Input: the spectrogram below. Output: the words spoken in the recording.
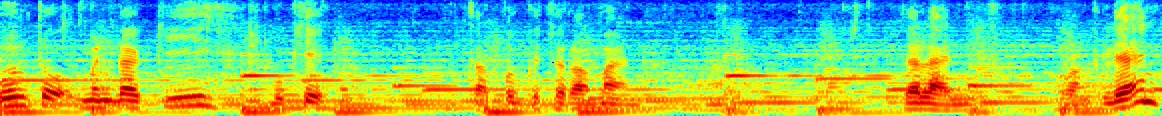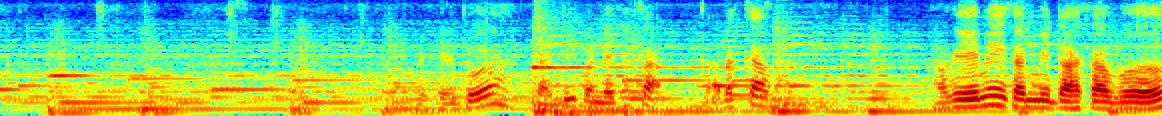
untuk mendaki bukit ataupun kecuraman ah, jalan orang kalian. Macam tu lah. Tadi pandai cakap tak rekam hari ini kami dah cover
